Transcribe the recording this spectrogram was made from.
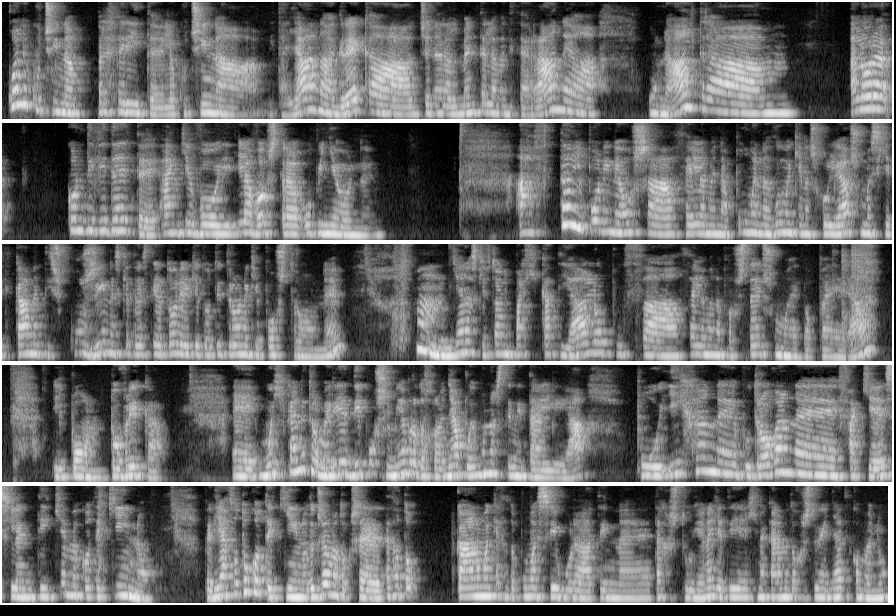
quale cucina preferite? La cucina italiana, greca, generalmente la mediterranea, un'altra? Allora, condividete anche voi la vostra opinione. Αυτά λοιπόν είναι όσα θέλαμε να πούμε, να δούμε και να σχολιάσουμε σχετικά με τις κουζίνες και τα εστιατόρια και το τι τρώνε και πώς τρώνε. για να σκεφτώ αν υπάρχει κάτι άλλο που θα θέλαμε να προσθέσουμε εδώ πέρα. Λοιπόν, το βρήκα. Ε, μου είχε κάνει τρομερή εντύπωση μία πρωτοχρονιά που ήμουνα στην Ιταλία, που, είχαν, που τρώγανε φακές, λεντίκια με κοτεκίνο. Παιδιά, αυτό το κοτεκίνο, δεν ξέρω αν το ξέρετε, θα το κάνουμε και θα το πούμε σίγουρα την, ε, τα Χριστούγεννα, γιατί έχει να κάνει με το Χριστουγεννιάτικο μενού.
